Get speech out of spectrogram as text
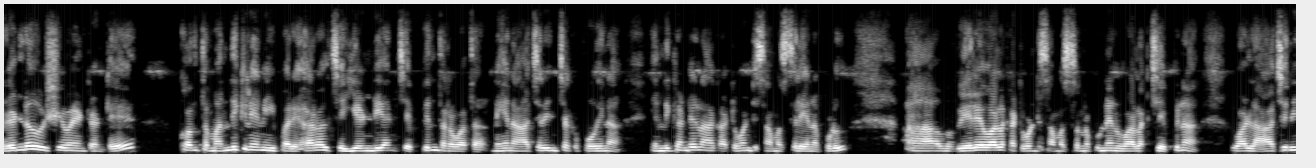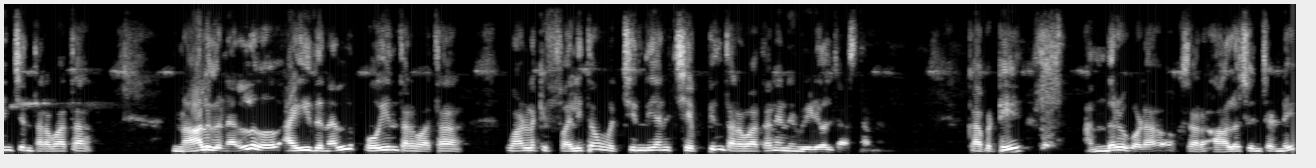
రెండో విషయం ఏంటంటే కొంతమందికి నేను ఈ పరిహారాలు చెయ్యండి అని చెప్పిన తర్వాత నేను ఆచరించకపోయినా ఎందుకంటే నాకు అటువంటి సమస్య లేనప్పుడు వేరే వాళ్ళకి అటువంటి సమస్య ఉన్నప్పుడు నేను వాళ్ళకి చెప్పిన వాళ్ళు ఆచరించిన తర్వాత నాలుగు నెలలు ఐదు నెలలు పోయిన తర్వాత వాళ్ళకి ఫలితం వచ్చింది అని చెప్పిన తర్వాత నేను వీడియోలు చేస్తాను. కాబట్టి అందరూ కూడా ఒకసారి ఆలోచించండి.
